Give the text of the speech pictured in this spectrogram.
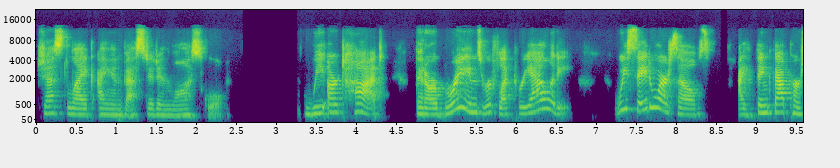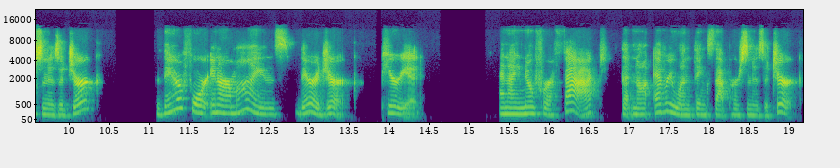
just like I invested in law school? We are taught that our brains reflect reality. We say to ourselves, I think that person is a jerk. Therefore, in our minds, they're a jerk, period. And I know for a fact that not everyone thinks that person is a jerk.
